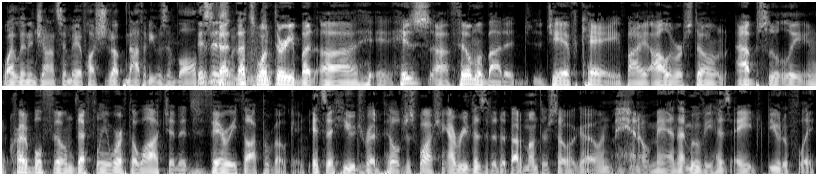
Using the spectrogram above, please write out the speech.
why Lyndon Johnson may have hushed it up. Not that he was involved. This in is- That, that's one theory, but uh, his uh, film about it, JFK by Oliver Stone, absolutely incredible film, definitely worth a watch, and it's very thought provoking. It's a huge red pill just watching. I revisited it about a month or so ago, and man, oh man, that movie has aged beautifully.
